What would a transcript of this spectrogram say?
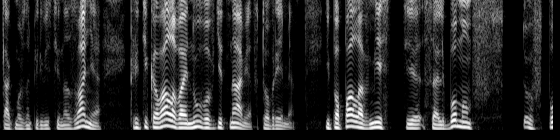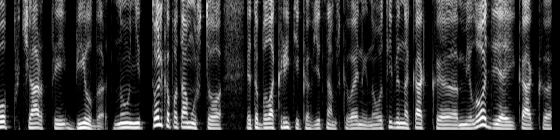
так можно перевести название, критиковала войну во Вьетнаме в то время и попала вместе с альбомом в в поп-чарты Billboard. Ну, не только потому, что это была критика Вьетнамской войны, но вот именно как э, мелодия и как э,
